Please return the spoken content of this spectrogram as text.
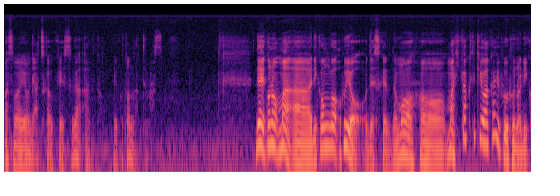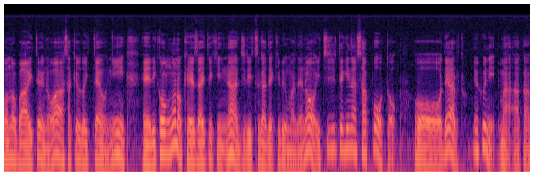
まあ、そのように扱うケースがあるということになっています。で、この、まあ、離婚後扶養ですけれども、まあ、比較的若い夫婦の離婚の場合というのは、先ほど言ったように、え、離婚後の経済的な自立ができるまでの一時的なサポートであるというふうに、まあ、考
